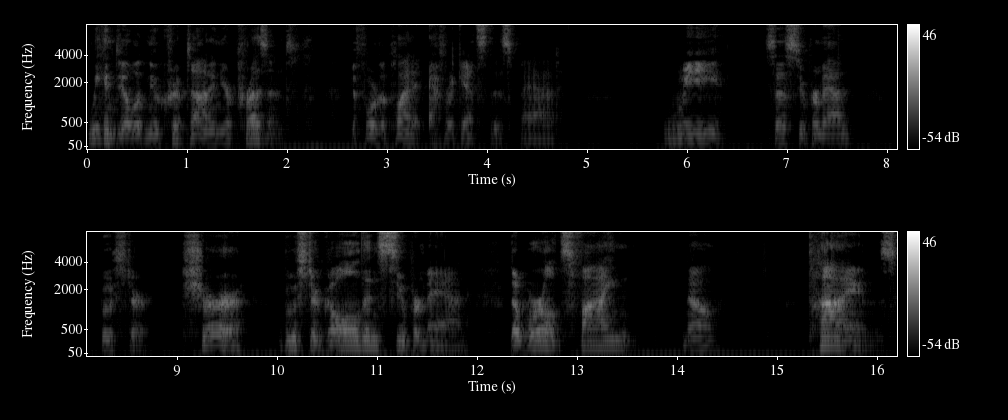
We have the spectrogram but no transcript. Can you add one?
we can deal with New Krypton in your present before the planet ever gets this bad. We, says Superman. Booster, sure, Booster Gold and Superman. The world's fine, no, Time's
